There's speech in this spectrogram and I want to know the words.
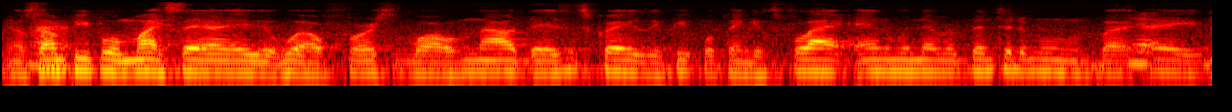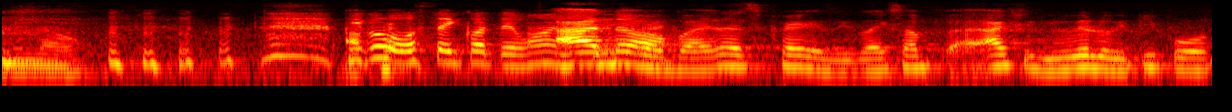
You know, some Right. people might say, well, first of all, nowadays it's crazy. People think it's flat and we've never been to the moon. But Yeah. hey, you know. People will think what they want. I know, but that's crazy. Like some, actually, literally, people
